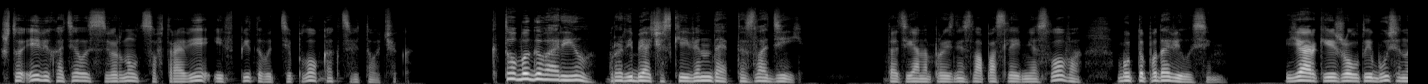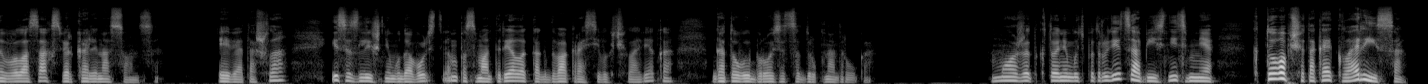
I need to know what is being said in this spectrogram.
что Эви хотелось свернуться в траве и впитывать тепло, как цветочек. «Кто бы говорил про ребяческие вендетты, злодей?» Татьяна произнесла последнее слово, будто подавилась им. Яркие желтые бусины в волосах сверкали на солнце. Эви отошла и с излишним удовольствием посмотрела, как два красивых человека готовы броситься друг на друга. «Может, кто-нибудь потрудится объяснить мне, кто вообще такая Клариса?»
